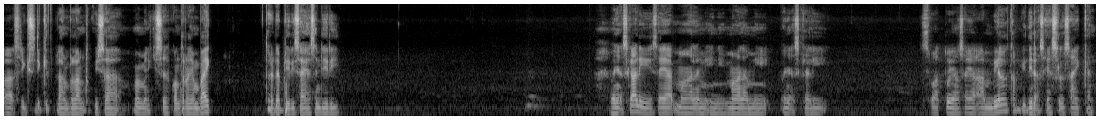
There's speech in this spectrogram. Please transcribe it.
uh, sedikit-sedikit pelan-pelan untuk bisa memiliki self control yang baik terhadap diri saya sendiri banyak sekali saya mengalami ini mengalami banyak sekali sesuatu yang saya ambil tapi tidak saya selesaikan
